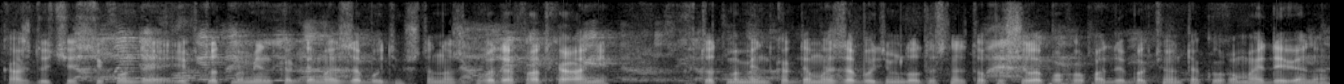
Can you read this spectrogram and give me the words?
каждую часть секунды. И в тот момент, когда мы забудем, что наш Гурудев Радхарани, в тот момент, когда мы забудем лотосную стопу Шила Прабхупады Бхактивана Такура Майдевяна,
